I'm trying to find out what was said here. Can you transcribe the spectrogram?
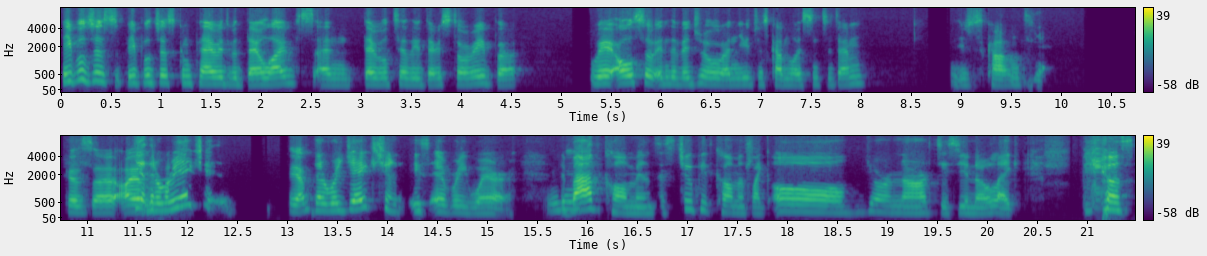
people just people just compare it with their lives and they will tell you their story, but we're also individual and you just can't listen to them. You just can't. Yeah. Because uh, I yeah, the reaction, yeah. the rejection is everywhere. The mhm, bad comments, the stupid comments, like, oh, you're an artist, you know, like, because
